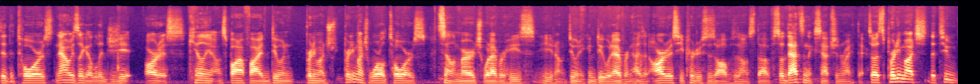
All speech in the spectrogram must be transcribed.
did the tours. Now he's like a legit artist, killing it on Spotify, doing pretty much pretty much world tours, selling merch, whatever he's you know doing. He can do whatever. And as an artist, he produces all of his own stuff. So that's an exception right there. So it's pretty much the two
